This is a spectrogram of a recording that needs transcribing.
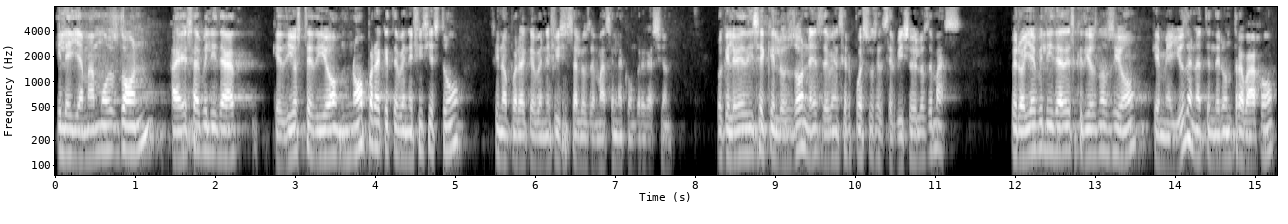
y le llamamos don a esa habilidad que Dios te dio no para que te beneficies tú, sino para que beneficies a los demás en la congregación. porque la dice que los dones deben ser puestos al servicio de los demás. Pero hay habilidades que Dios nos dio que me ayudan a tener un trabajo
